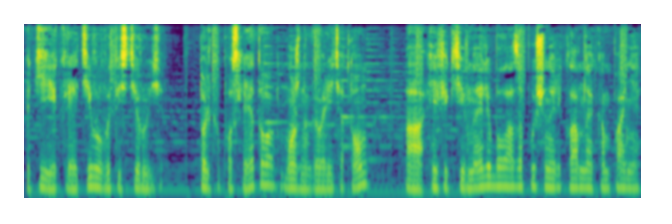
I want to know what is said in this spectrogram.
какие креативы вы тестируете. Только после этого можно говорить о том, а эффективная ли была запущена рекламная кампания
